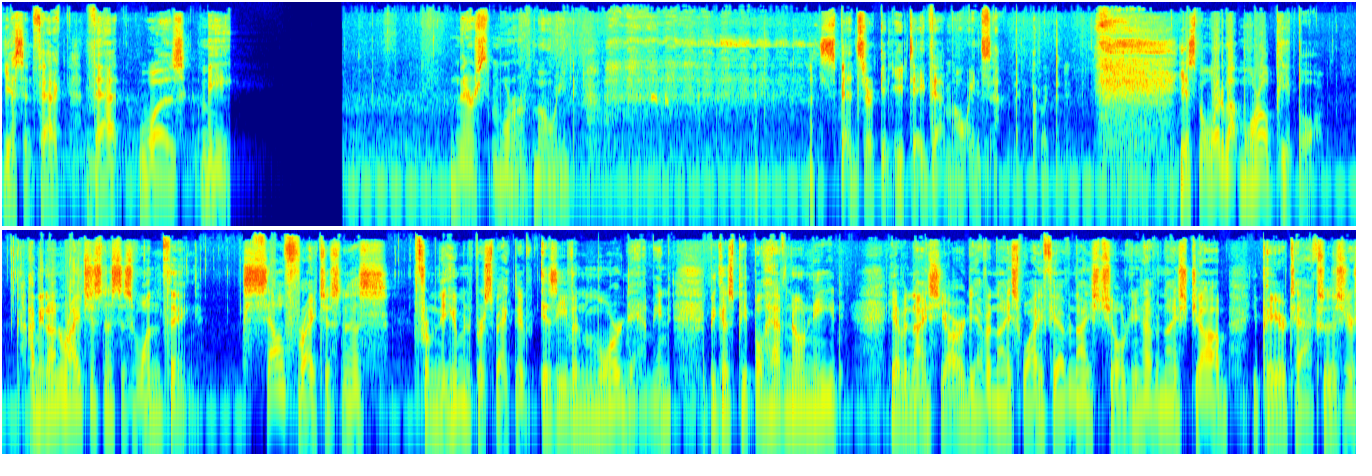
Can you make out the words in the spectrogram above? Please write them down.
yes, in fact, that was me. And there's more mowing. Spencer, can you take that mowing sound out? yes, but what about moral people? I mean, unrighteousness is one thing, self righteousness from the human perspective is even more damning because people have no need. You have a nice yard, you have a nice wife, you have nice children, you have a nice job, you pay your taxes, you're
